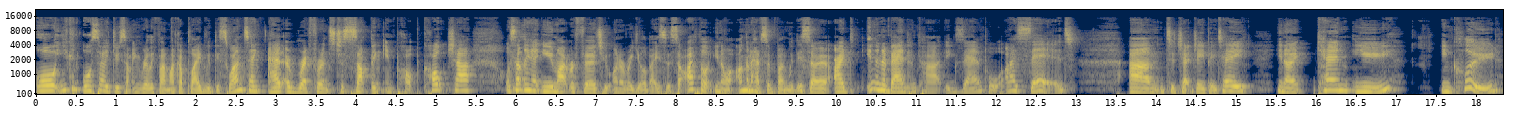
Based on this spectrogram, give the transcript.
Or you can also do something really fun, like I played with this one, saying add a reference to something in pop culture or something that you might refer to on a regular basis. So I thought, you know what, I'm going to have some fun with this. So I, in an abandoned cart example, I said, um, to ChatGPT, you know, can you include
